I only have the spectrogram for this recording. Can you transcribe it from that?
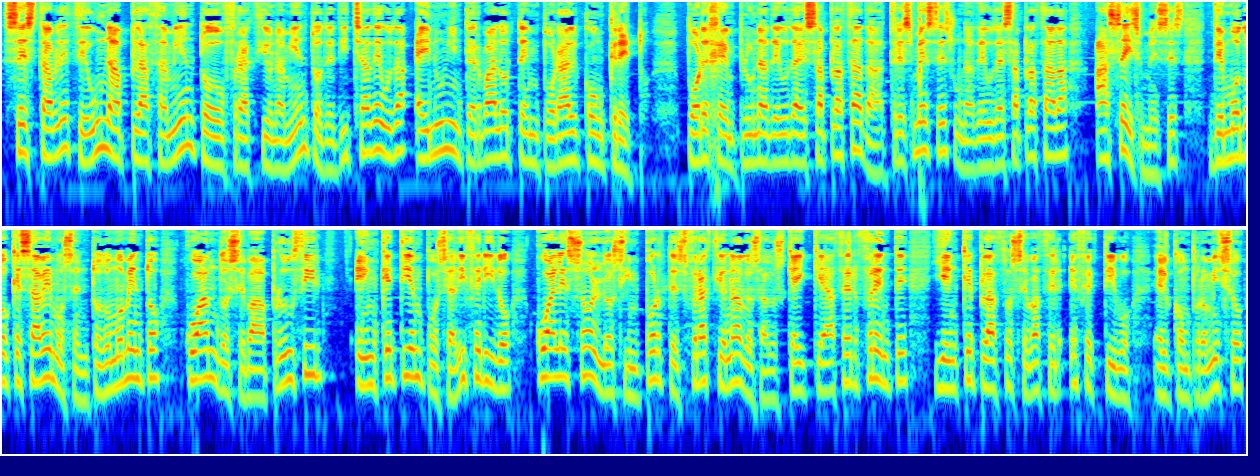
se establece un aplazamiento o fraccionamiento de dicha deuda en un intervalo temporal concreto. Por ejemplo, una deuda es aplazada a tres meses, una deuda es aplazada a seis meses, de modo que sabemos en todo momento cuándo se va a producir en qué tiempo se ha diferido, cuáles son los importes fraccionados a los que hay que hacer frente y en qué plazo se va a hacer efectivo el compromiso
